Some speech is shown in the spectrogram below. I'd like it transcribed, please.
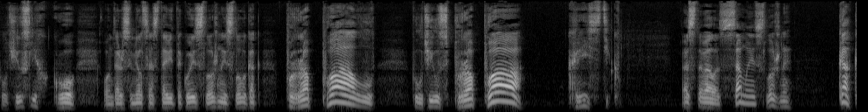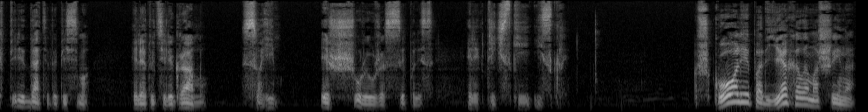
получилось легко. Он даже сумел составить такое сложное слово, как «пропал». Получилось «пропа», крестик. Оставалось самое сложное — как передать это письмо или эту телеграмму своим. Из Шуры уже сыпались электрические искры. К школе подъехала машина.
